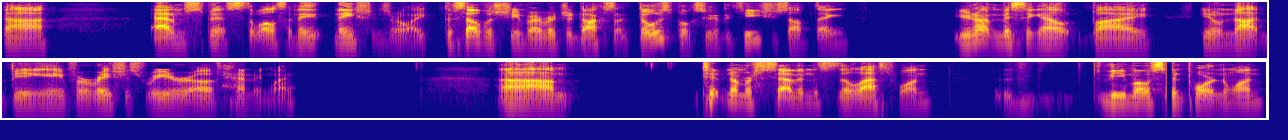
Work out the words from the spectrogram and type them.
uh, Adam Smith's The Wealth of Na- Nations or like The Selfish Gene by Richard Dawkins. Like those books are going to teach you something. You're not missing out by you know not being a voracious reader of Hemingway. Um, tip number seven. This is the last one, the most important one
